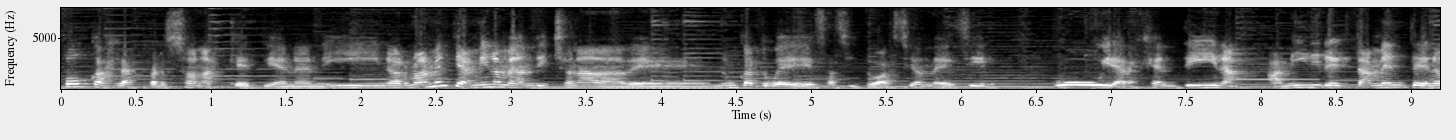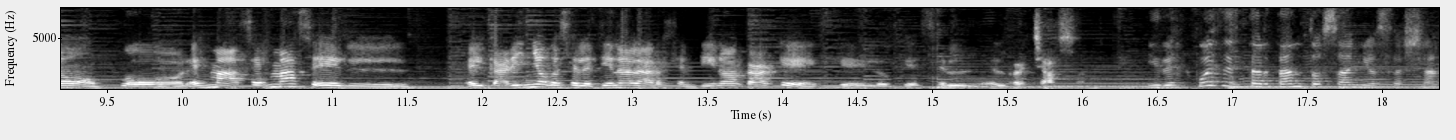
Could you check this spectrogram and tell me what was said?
pocas las personas que tienen. Y normalmente a mí no me han dicho nada de, nunca tuve esa situación de decir, uy, Argentina, a mí directamente no. Por, es más, es más el, cariño que se le tiene al argentino acá que, lo que es el, rechazo. Y después de estar tantos años allá,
